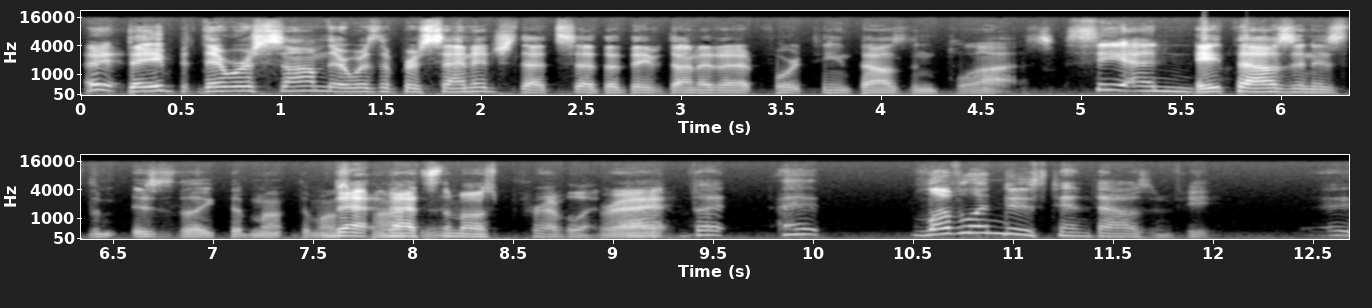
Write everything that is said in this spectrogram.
They there were some. There was a percentage that said that they've done it at fourteen thousand plus. See, and Eight thousand is the is like the mo- the most. that that's the most prevalent. Right. Uh, but uh, Loveland is ten thousand feet. Uh,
